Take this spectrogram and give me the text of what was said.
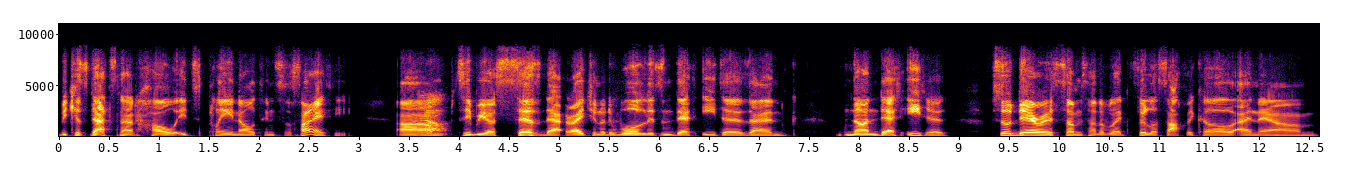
because that's not how it's playing out in society um, yeah. says that, right? You know, the world isn't Death Eaters and non Death Eaters. So there is some sort of like philosophical and um,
